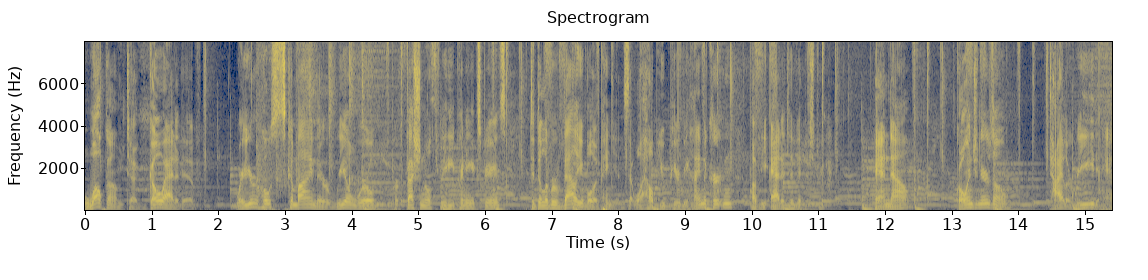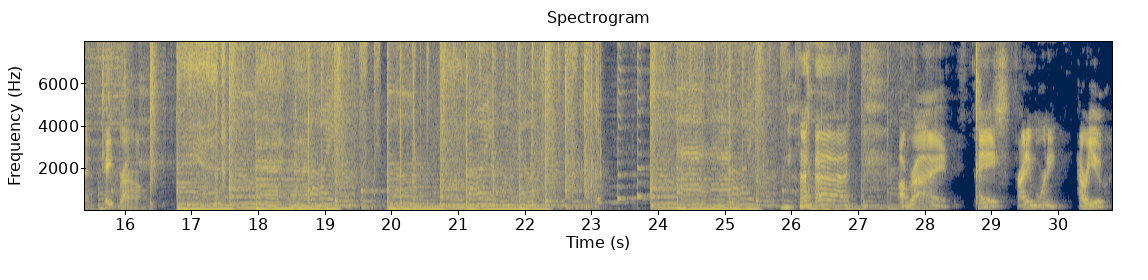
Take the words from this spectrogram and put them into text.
Welcome to Go Additive, where your hosts combine their real world professional 3D printing experience to deliver valuable opinions that will help you peer behind the curtain of the additive industry. And now, GoEngineer's Own, Tyler Reed and Tate Brown. All right. Hey, Friday morning. How are you?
